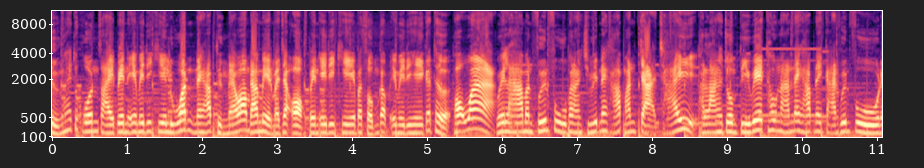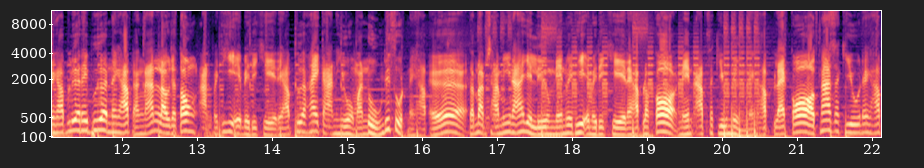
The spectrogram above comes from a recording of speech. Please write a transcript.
ถึงให้ทุกคนใส่เป็น MADK ล้วนนะครับถึงแม้ว่าดาเมจมันจะออกเป็น ADK ผสมกับ MADK ก็เถอะเพราะว่าเวลามันฟื้นฟูพลังชีวิตนะครับมันจะใช้พลังลังโจมตีเวทเท่านั้นนะครับในการฟื้นฟูนะครับเลือดให้เพื่อนนะครับดังนั้นเราจะต้องอัดไปที่ MADK นะครับเพื่อให้การฮิวของมันสูงที่สุดนะครับเออสำหรับชามี่นะอย่าลืมเน้นไว้ที่ MADK นะครับแล้วก็เน้นอัพสกิลหนึ่งนะครับและก็หน้าสกิลนะครับ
